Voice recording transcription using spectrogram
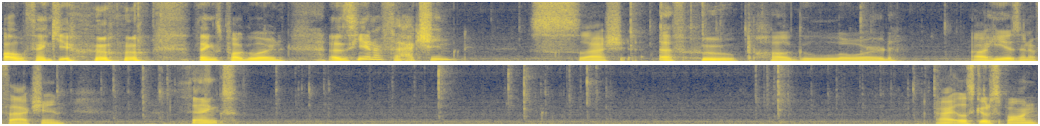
Oh, thank you. Thanks, Puglord. Is he in a faction? Slash F who? pug lord. Oh, he is in a faction. Thanks. Alright, let's go to spawn.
